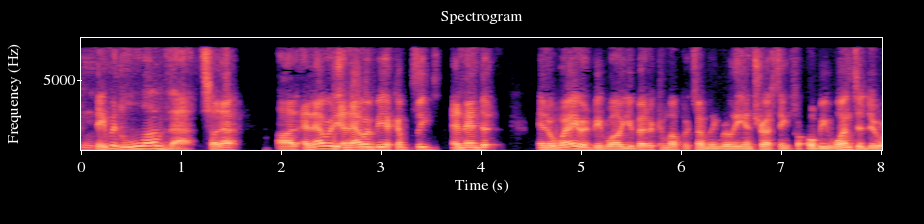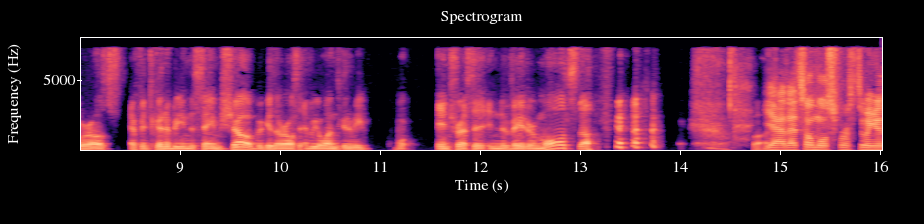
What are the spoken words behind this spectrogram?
They would love that. So that uh, and that would and that would be a complete. And then the, in a way, it would be well, you better come up with something really interesting for Obi Wan to do, or else if it's going to be in the same show, because or else everyone's going to be interested in the Vader Maul stuff. But, Yeah, that's almost worth doing a,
